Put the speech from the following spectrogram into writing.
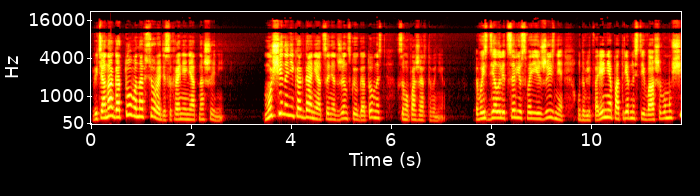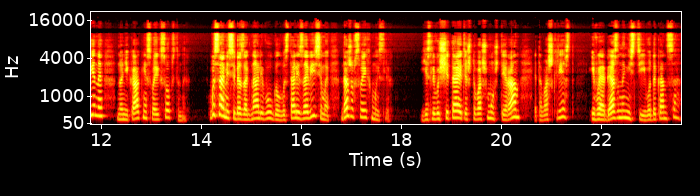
Ведь она готова на все ради сохранения отношений. Мужчины никогда не оценят женскую готовность к самопожертвованию. Вы сделали целью своей жизни удовлетворение потребностей вашего мужчины, но никак не своих собственных. Вы сами себя загнали в угол, вы стали зависимы даже в своих мыслях. Если вы считаете, что ваш муж тиран, это ваш крест, и вы обязаны нести его до конца.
